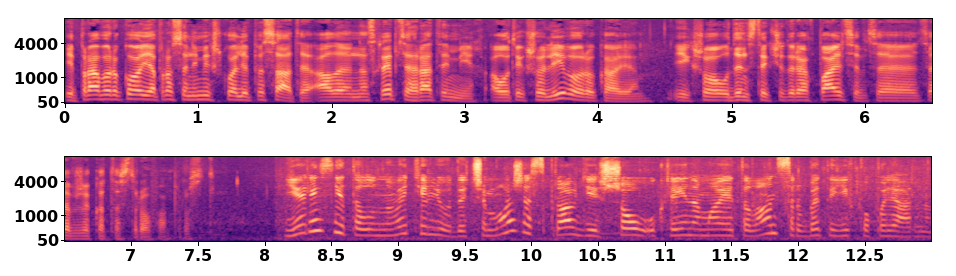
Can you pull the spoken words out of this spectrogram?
І правою рукою я просто не міг в школі писати, але на скрипці грати міг. А от якщо ліва рука є, і якщо один з тих чотирьох пальців, це, це вже катастрофа просто. Є різні талановиті люди. Чи може справді шоу Україна має талант зробити їх популярними?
